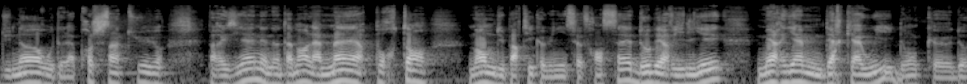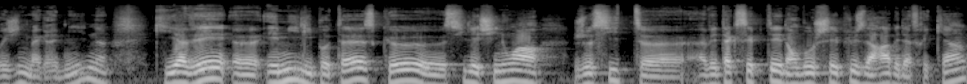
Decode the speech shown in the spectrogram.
du Nord ou de la proche ceinture parisienne, et notamment la maire pourtant membre du Parti communiste français, d'Aubervilliers, Meriem Derkaoui, donc d'origine maghrébine, qui avait euh, émis l'hypothèse que euh, si les Chinois, je cite, euh, avaient accepté d'embaucher plus d'Arabes et d'Africains,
